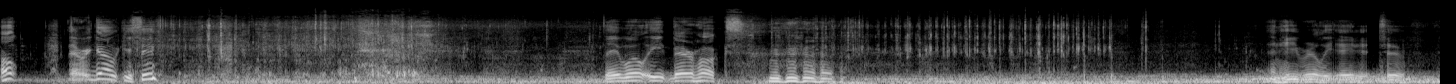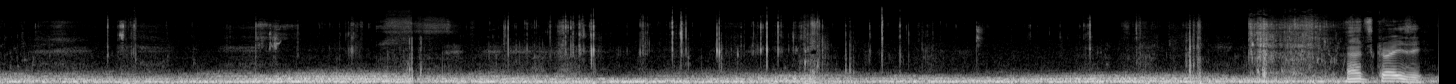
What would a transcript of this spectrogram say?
Oh, there we go. You see? They will eat bare hooks. and he really ate it too. That's crazy.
